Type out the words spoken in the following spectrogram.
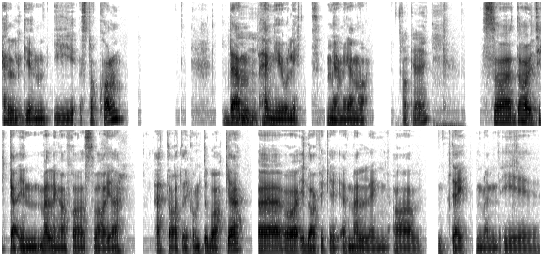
helgen i Stockholm Den Mhm. henger jo litt med meg ennå. Ok. Så det har jo tikka inn meldinger fra Sverige etter at jeg kom tilbake. eh, Og i dag fikk jeg en melding av daten min i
